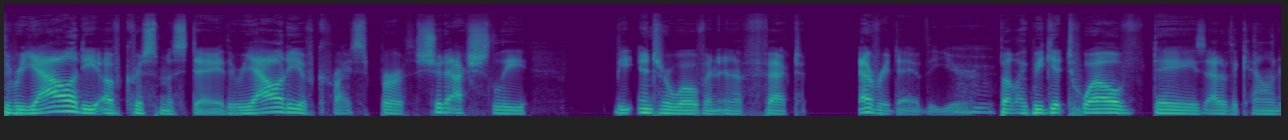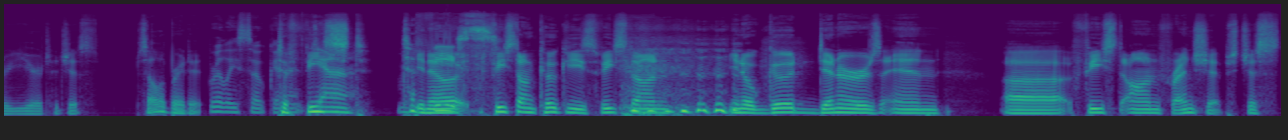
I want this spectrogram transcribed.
the reality of Christmas Day, the reality of Christ's birth should actually be interwoven and affect every day of the year. Mhm. But like we get 12 days out of the calendar year to just celebrate it, Really soak in to it. feast, To you know, feast. feast on cookies, feast on, you know, good dinners and uh feast on friendships, just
